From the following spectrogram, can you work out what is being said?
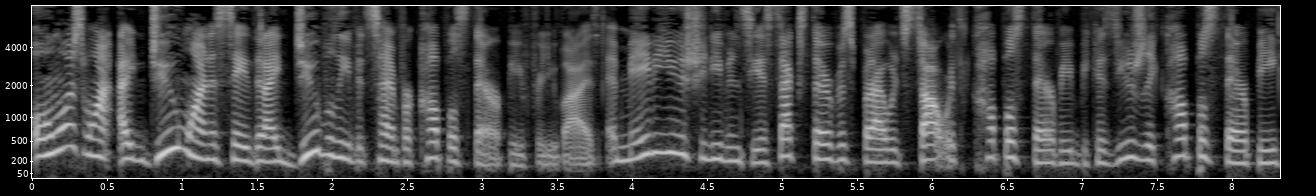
almost want, I do want to say that I do believe it's time for couples therapy for you guys. And maybe you should even see a sex therapist, but I would start with couples therapy because usually couples therapy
